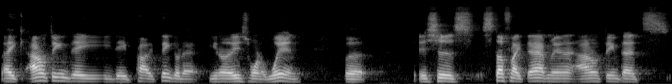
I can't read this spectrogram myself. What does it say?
Like I don't think they they probably think of that. You know, they just want to win, but it's just stuff like that, man. I don't think that's.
